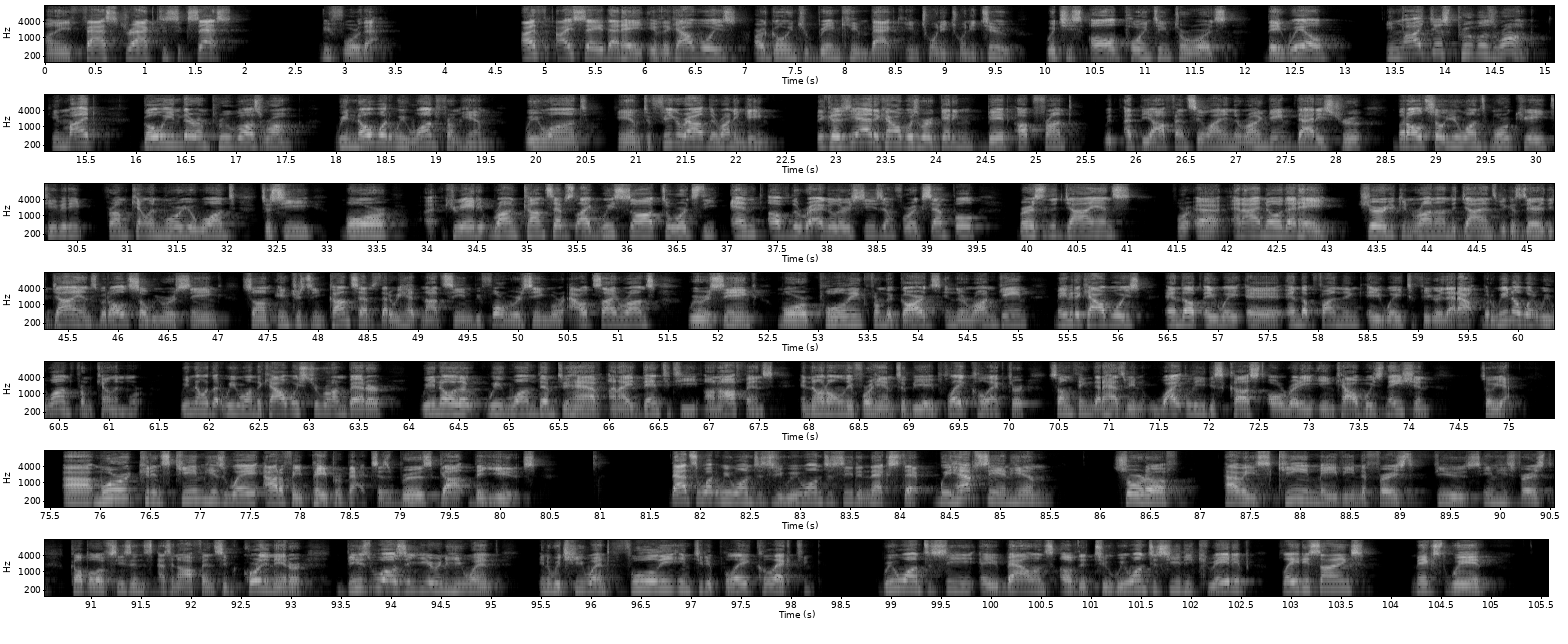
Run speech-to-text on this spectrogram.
on a fast track to success before that? I, th- I say that, hey, if the Cowboys are going to bring him back in 2022, which is all pointing towards they will, he might just prove us wrong. He might go in there and prove us wrong. We know what we want from him. We want him to figure out the running game because, yeah, the Cowboys were getting bit up front with at the offensive line in the run game. That is true. But also, you want more creativity from Kellen Moore. You want to see more uh, creative run concepts like we saw towards the end of the regular season, for example, versus the Giants. For uh, and I know that hey, sure you can run on the Giants because they're the Giants, but also we were seeing some interesting concepts that we had not seen before. We were seeing more outside runs. We were seeing more pulling from the guards in the run game. Maybe the Cowboys end up a way uh, end up finding a way to figure that out. But we know what we want from Kellen Moore. We know that we want the Cowboys to run better. We know that we want them to have an identity on offense and not only for him to be a play collector, something that has been widely discussed already in Cowboys Nation. So, yeah. Uh, Moore couldn't scheme his way out of a paperback, says Bruce got the use. That's what we want to see. We want to see the next step. We have seen him sort of have a scheme maybe in the first few, in his first couple of seasons as an offensive coordinator. This was a year when he went in which he went fully into the play collecting. We want to see a balance of the two. We want to see the creative play designs mixed with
